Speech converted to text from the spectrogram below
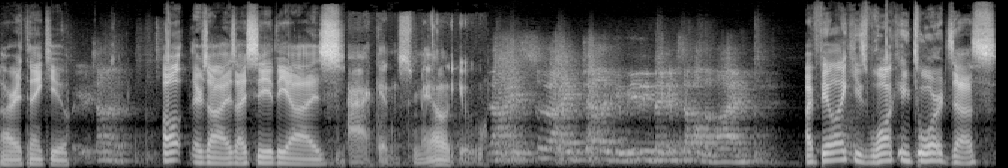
All right, thank you. Take your time. Oh, there's eyes. I see the eyes. I can smell you. Nice. I'm telling you, we need to make him step on the mine. I feel like he's walking towards us.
